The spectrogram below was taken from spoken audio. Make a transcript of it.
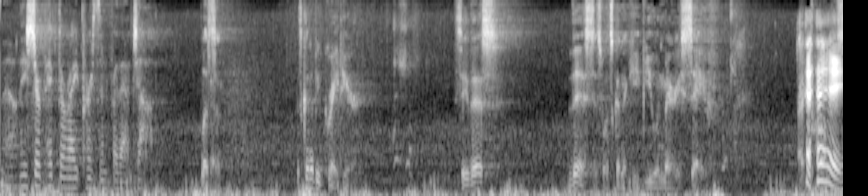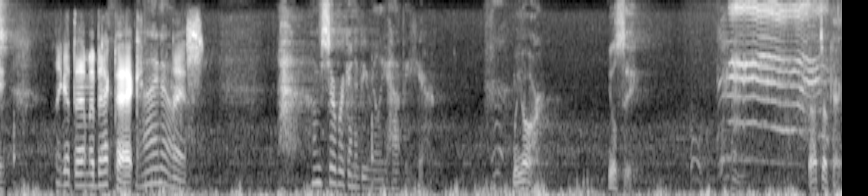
Well, they sure picked the right person for that job. Listen, it's gonna be great here. See this? This is what's gonna keep you and Mary safe. I Hey, promise. I got that in my backpack. I know. Nice. I'm sure we're gonna be really happy here. We are. You'll see. That's okay.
